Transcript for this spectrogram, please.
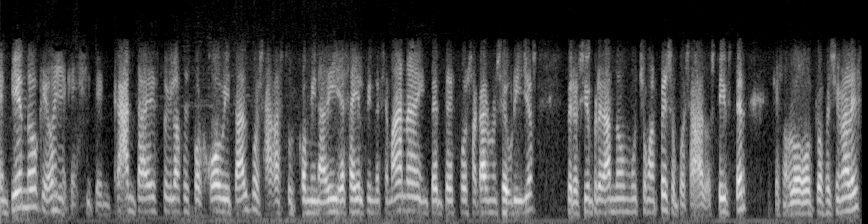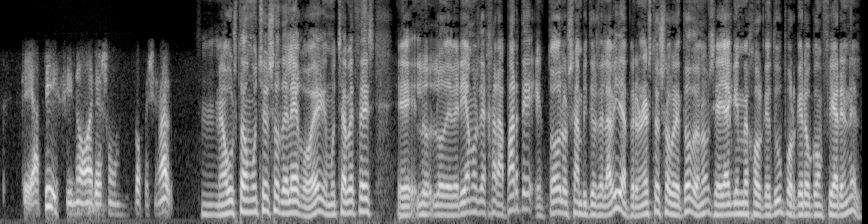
Entiendo que, oye, que si te encanta esto y lo haces por hobby y tal, pues hagas tus combinadillas ahí el fin de semana, intentes pues sacar unos eurillos, pero siempre dando mucho más peso pues a los tipsters, que son los profesionales, que a ti si no eres un profesional. Me ha gustado mucho eso del ego, ¿eh? que muchas veces eh, lo, lo deberíamos dejar aparte en todos los ámbitos de la vida, pero en esto sobre todo, ¿no? Si hay alguien mejor que tú, ¿por qué no confiar en él?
